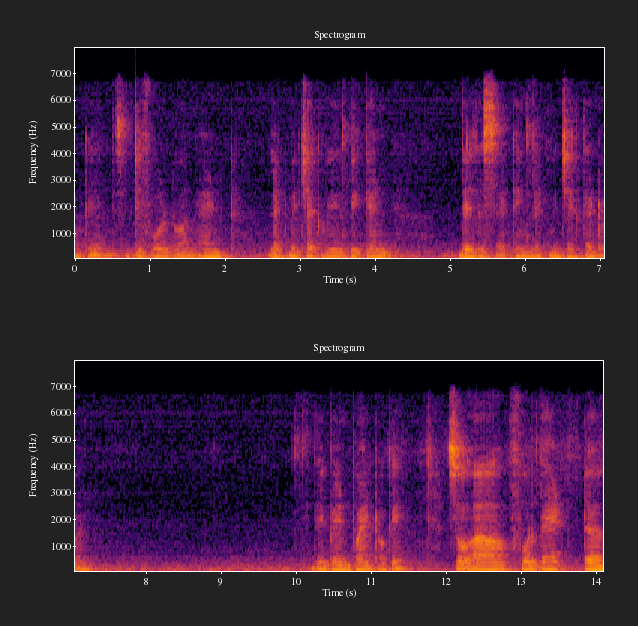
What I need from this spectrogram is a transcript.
okay this is default one and let me check where we can there is a setting let me check that one. The API endpoint okay. So uh, for that uh,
